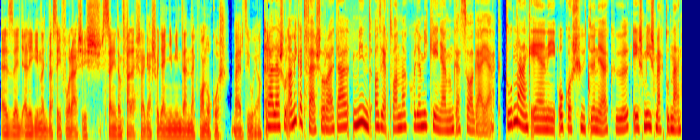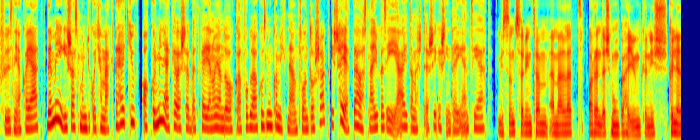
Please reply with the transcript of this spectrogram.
Ez egy eléggé nagy veszélyforrás, és szerintem felesleges, hogy ennyi mindennek van okos verziója. Ráadásul amiket felsoroltál, mind azért vannak, hogy a mi kényelmünket szolgálják. Tudnánk élni okos hűtő nélkül, és mi is meg tudnánk főzni a kaját, de mégis azt mondjuk, hogy ha megtehetjük, akkor minél kevesebbet kelljen olyan dolgokkal foglalkoznunk, amik nem fontosak, és helyette használjuk az AI-t, a mesterséges intelligenciát. Viszont szerintem emellett a rendes munkahelyünkön is könnyen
